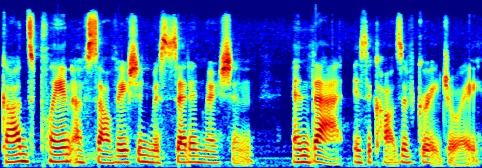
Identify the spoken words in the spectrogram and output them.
God's plan of salvation was set in motion, and that is a cause of great joy.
